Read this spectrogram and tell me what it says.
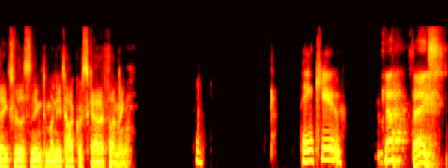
thanks for listening to Money Talk with Skyler Fleming. Thank you. Yeah, thanks.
